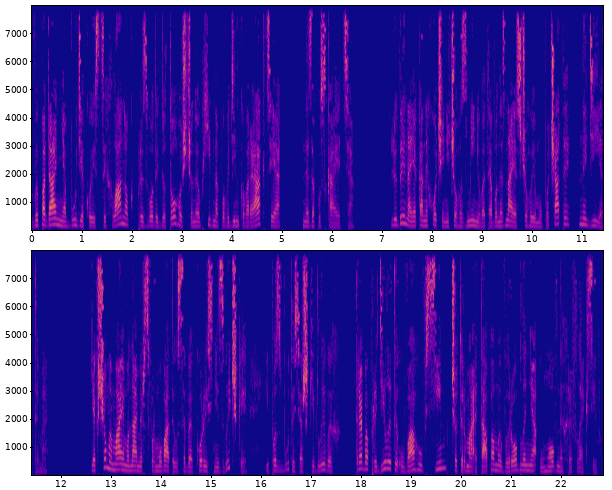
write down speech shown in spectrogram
Випадання будь-якої з цих ланок призводить до того, що необхідна поведінкова реакція не запускається. Людина, яка не хоче нічого змінювати або не знає, з чого йому почати, не діятиме. Якщо ми маємо намір сформувати у себе корисні звички і позбутися шкідливих, треба приділити увагу всім чотирма етапами вироблення умовних рефлексів.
